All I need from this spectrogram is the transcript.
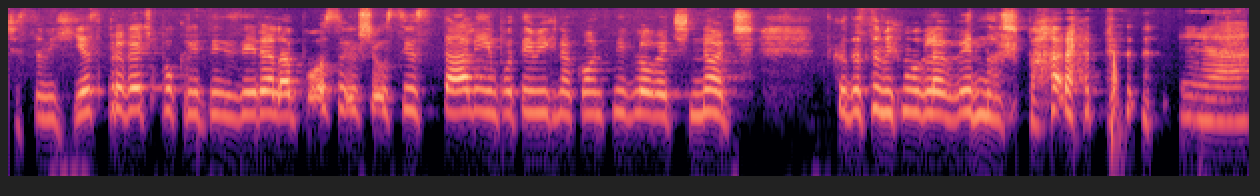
če sem jih jaz preveč pokritizirala, pa so jih še vsi ostali, in potem jih na koncu ni bilo več noč. Tako da sem jih mogla vedno šparati. Ja,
